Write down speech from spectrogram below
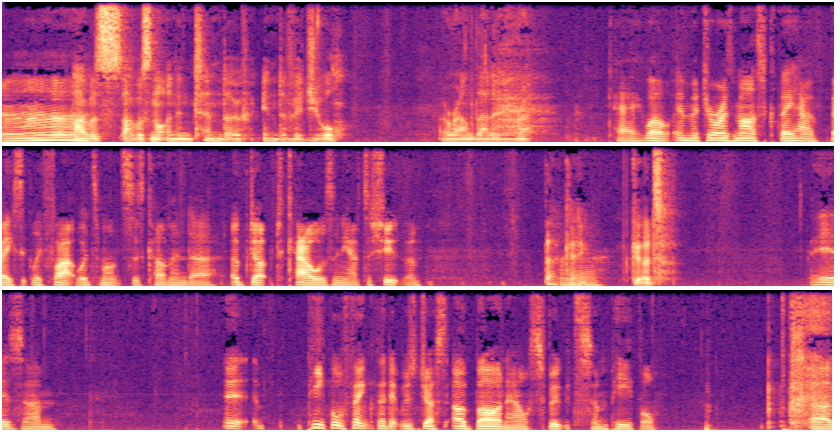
Uh, I was I was not a Nintendo individual around that era. Okay, well, in Majora's Mask, they have basically Flatwoods monsters come and uh, abduct cows, and you have to shoot them. Okay, Uh, good. Here's um, it, people think that it was just a barn owl spooked some people, uh,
